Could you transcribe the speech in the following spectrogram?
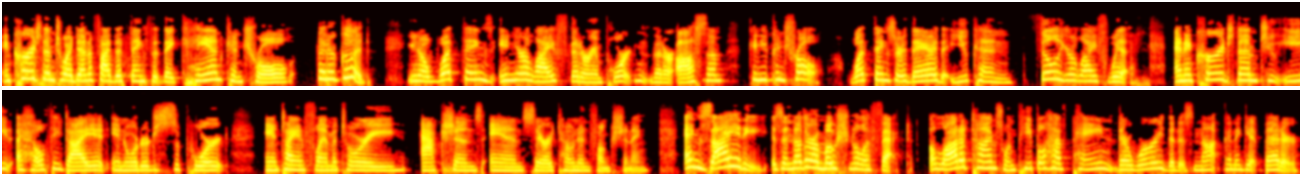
encourage them to identify the things that they can control that are good. You know what things in your life that are important that are awesome can you control? What things are there that you can fill your life with? And encourage them to eat a healthy diet in order to support anti-inflammatory actions and serotonin functioning. Anxiety is another emotional effect. A lot of times when people have pain they're worried that it's not going to get better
